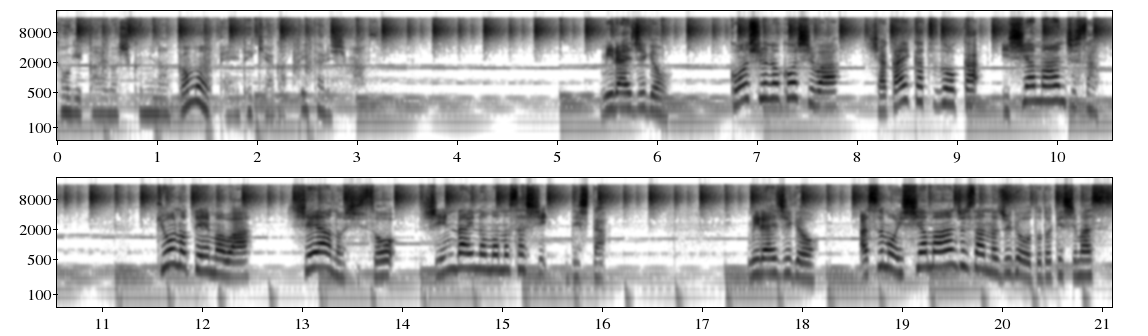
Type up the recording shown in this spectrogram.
協議会の仕組みなんかも、えー、出来上がっていたりします。未来授業今週の講師は社会活動家石山杏樹さん。今日のテーマはシェアの思想信頼の物差しでした。未来授業明日も石山杏樹さんの授業をお届けします。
